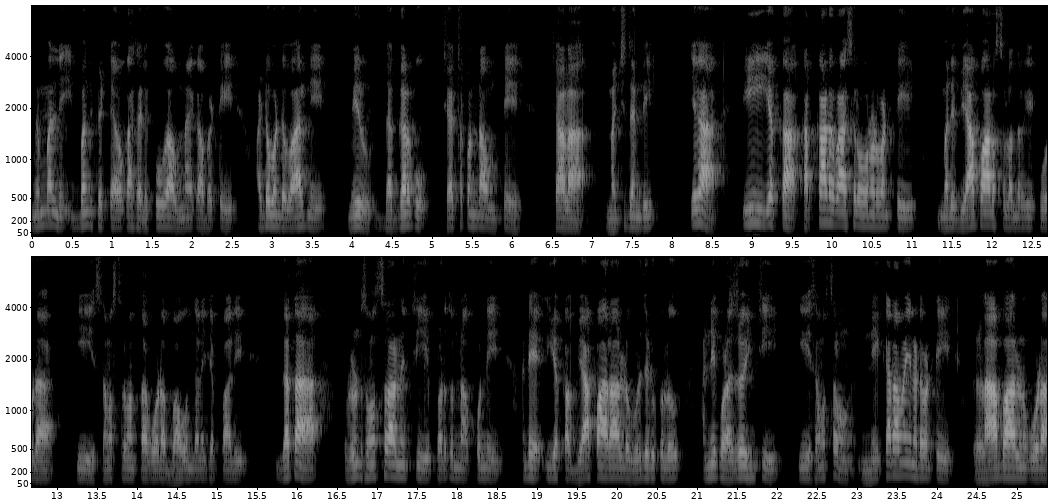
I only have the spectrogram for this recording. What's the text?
మిమ్మల్ని ఇబ్బంది పెట్టే అవకాశాలు ఎక్కువగా ఉన్నాయి కాబట్టి అటువంటి వారిని మీరు దగ్గరకు చేర్చకుండా ఉంటే చాలా మంచిదండి. ఇక ఈ యొక్క కర్కాటక రాశిలో ఉన్నటువంటి మరి వ్యాపారస్తులందరికీ కూడా ఈ సంవత్సరం అంతా కూడా బాగుందని చెప్పాలి. గత రెండు సంవత్సరాల నుంచి పడుతున్న కొన్ని అంటే ఈ యొక్క వ్యాపారాల్లో ఒడిదుడుకులు అన్నీ కూడా అధిరోహించి ఈ సంవత్సరం నికరమైనటువంటి లాభాలను కూడా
